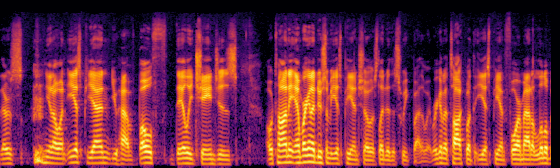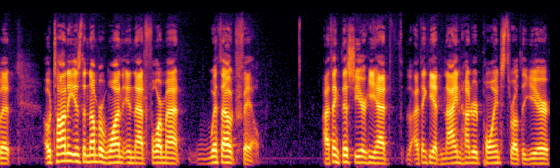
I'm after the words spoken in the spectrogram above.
There's, you know, on ESPN, you have both daily changes. Ohtani, and we're going to do some ESPN shows later this week, by the way. We're going to talk about the ESPN format a little bit. Ohtani is the number one in that format without fail. I think this year he had, I think he had 900 points throughout the year,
